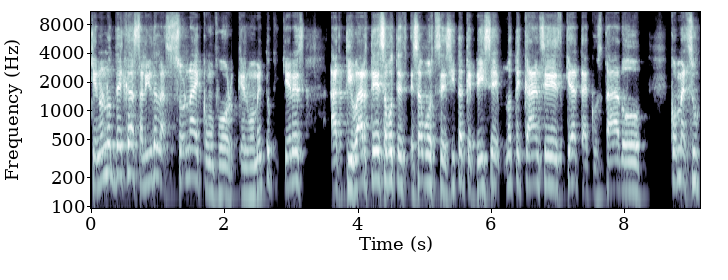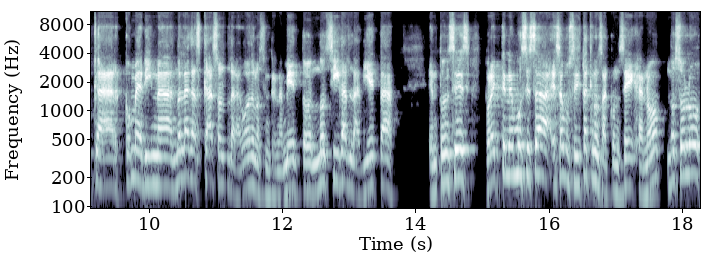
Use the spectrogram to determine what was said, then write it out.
que no nos deja salir de la zona de confort, que el momento que quieres activarte, esa, esa vocecita que te dice, no te canses, quédate acostado, come azúcar, come harina, no le hagas caso al dragón de los entrenamientos, no sigas la dieta. Entonces, por ahí tenemos esa, esa vocecita que nos aconseja, ¿no? No solo,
